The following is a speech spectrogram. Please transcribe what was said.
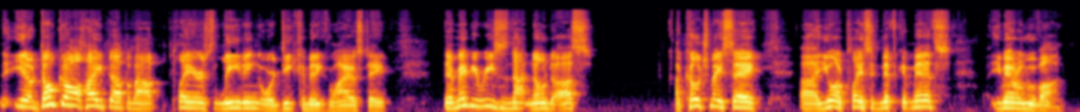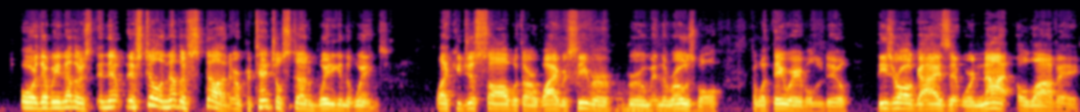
you know, don't get all hyped up about players leaving or decommitting from Ohio State. There may be reasons not known to us. A coach may say, uh, you want to play significant minutes, you may want to move on or there'll be another, and there's still another stud or potential stud waiting in the wings. like you just saw with our wide receiver room in the Rose Bowl and what they were able to do. These are all guys that were not Olave,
